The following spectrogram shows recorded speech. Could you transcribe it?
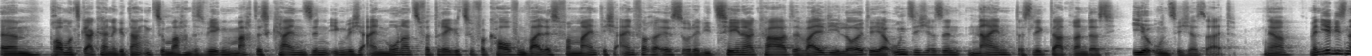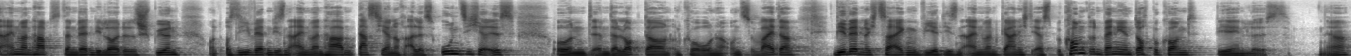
ähm, brauchen wir uns gar keine Gedanken zu machen. Deswegen macht es keinen Sinn, irgendwelche Einmonatsverträge zu verkaufen, weil es vermeintlich einfacher ist oder die Zehnerkarte, weil die Leute ja unsicher sind. Nein, das liegt daran, dass ihr unsicher seid. Ja, wenn ihr diesen Einwand habt, dann werden die Leute das spüren und auch sie werden diesen Einwand haben, dass ja noch alles unsicher ist und ähm, der Lockdown und Corona und so weiter. Wir werden euch zeigen, wie ihr diesen Einwand gar nicht erst bekommt und wenn ihr ihn doch bekommt, wie ihr ihn löst. Ja,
